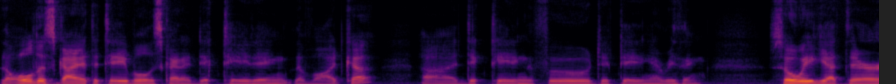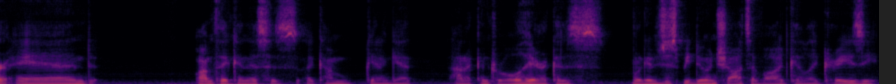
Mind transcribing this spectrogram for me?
the oldest guy at the table is kind of dictating the vodka, uh, dictating the food, dictating everything. So we get there, and I'm thinking this is like I'm gonna get out of control here because we're gonna just be doing shots of vodka like crazy.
